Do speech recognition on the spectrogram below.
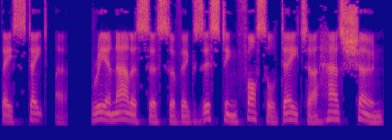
They state, a Reanalysis of existing fossil data has shown,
